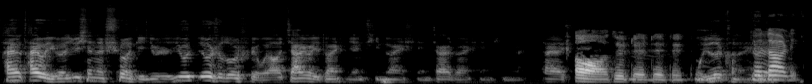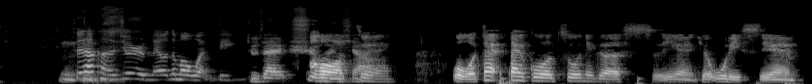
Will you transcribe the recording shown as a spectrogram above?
它有它有一个预先的设定，就是六六十度的水我要加热一段时间，停一段时间，加热一段时间，停一段时间，大概是。哦，对对对对对，我觉得可能是有道理。嗯，所以它可能就是没有那么稳定。就在室温哦，下，对，我我带带过做那个实验，就物理实验，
